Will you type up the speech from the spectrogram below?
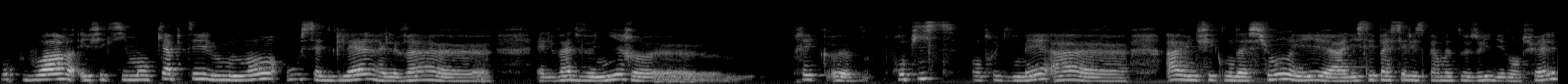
pour pouvoir effectivement capter le moment où cette glaire, elle va, euh, elle va devenir propice entre guillemets, à, à, une fécondation et à laisser passer les spermatozoïdes éventuels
